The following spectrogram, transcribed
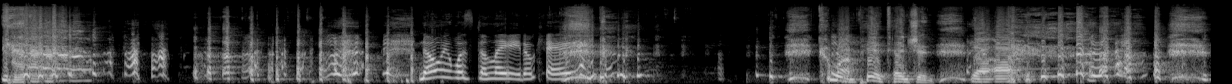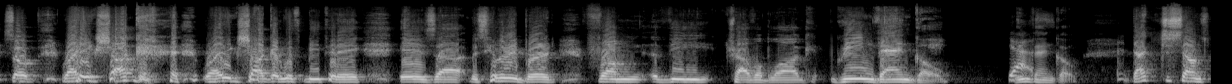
no, it was delayed, okay? Come on, pay attention. No, uh, so riding shotgun, riding shotgun with me today is uh, Miss Hilary Bird from the travel blog Green Van Go. Yes. Green Van Go. That just sounds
